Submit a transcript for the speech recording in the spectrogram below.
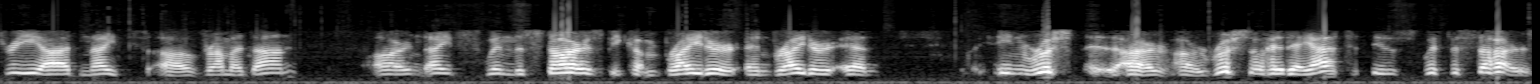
three odd nights of Ramadan are nights when the stars become brighter and brighter and in Rush, our, our Rush Hedayat is with the stars.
